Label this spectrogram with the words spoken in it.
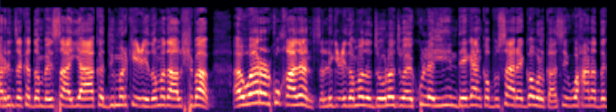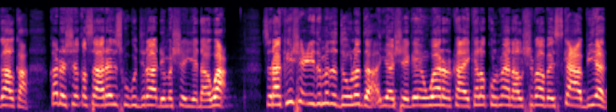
arrinta ka dambaysa ayaa kadib markii ciidamada al-shabaab. Ay weerar ku qaadeen saldhig ciidamada dowladdu ay ku leeyihiin deegaanka busaar ee gobolkaasi waxaana dagaalka ka dhashay khasaare iskugu jira dhimasho iyo dhaawac. Saraakiisha ciidamada dowladda ayaa sheegay in weerarka ay kala kulmeen al-shabaab ay iska caabiyeen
